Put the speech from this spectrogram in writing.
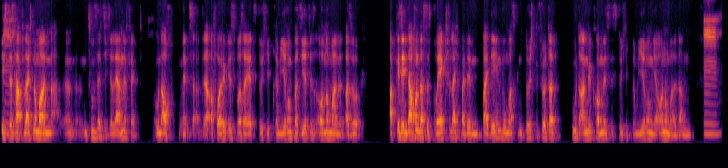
ist mhm. das halt vielleicht nochmal ein, ein zusätzlicher Lerneffekt. Und auch wenn es der Erfolg ist, was ja jetzt durch die Prämierung passiert ist, auch nochmal, also abgesehen davon, dass das Projekt vielleicht bei, den, bei denen, wo man es durchgeführt hat, gut angekommen ist, ist durch die Prämierung ja auch nochmal dann mhm.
